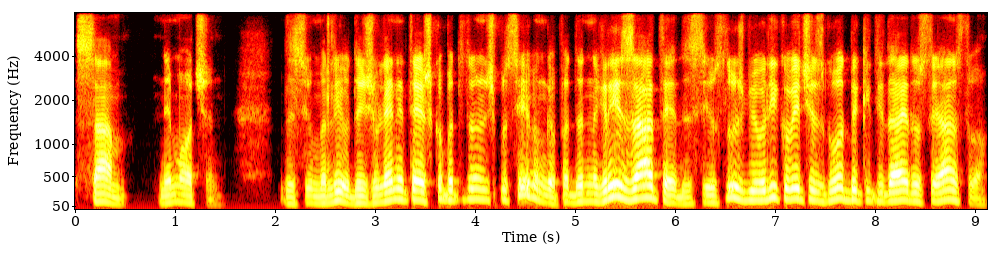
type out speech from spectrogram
sam, nemočen, da si umrljiv, da je življenje težko, pa to nič posebnega, pa da ne gre za te, da si v službi veliko večje zgodbe, ki ti daje dostojanstvo.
